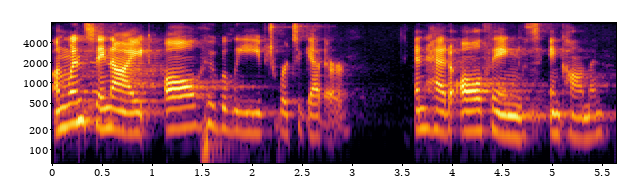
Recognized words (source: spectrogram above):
On Wednesday night, all who believed were together and had all things in common.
